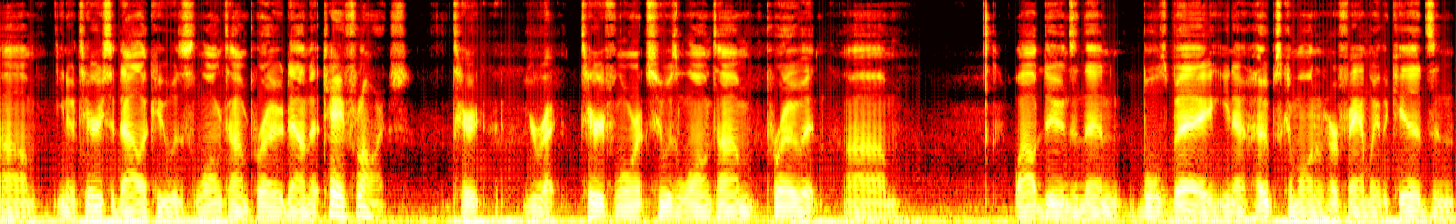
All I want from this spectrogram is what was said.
um, you know Terry Sedalic, who was longtime pro down at Terry Florence. Terry, you're right. Terry Florence, who was a longtime pro at um, Wild Dunes and then Bulls Bay. You know, Hope's come on and her family, the kids, and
